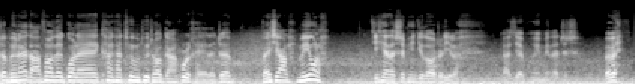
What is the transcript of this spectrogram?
这本来打算再过来看看退不退潮赶会儿海的，这白瞎了，没用了。今天的视频就到这里了，感谢朋友们的支持，拜拜。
